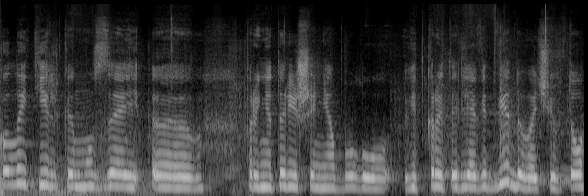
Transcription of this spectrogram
Коли тільки музей е, прийнято рішення було відкрити для відвідувачів, то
